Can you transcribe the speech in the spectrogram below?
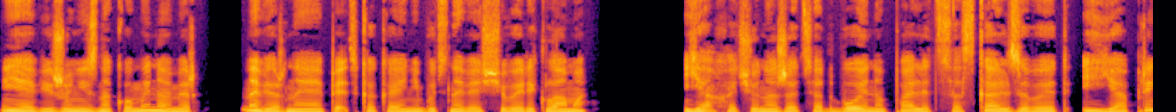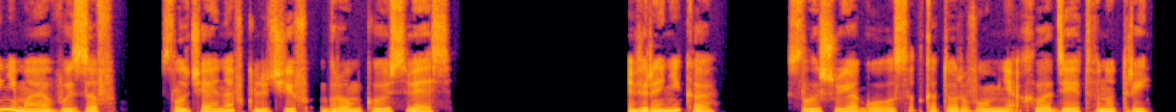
Я вижу незнакомый номер. Наверное, опять какая-нибудь навязчивая реклама. Я хочу нажать отбой, но палец соскальзывает, и я принимаю вызов, случайно включив громкую связь. «Вероника?» — слышу я голос, от которого у меня холодеет внутри.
